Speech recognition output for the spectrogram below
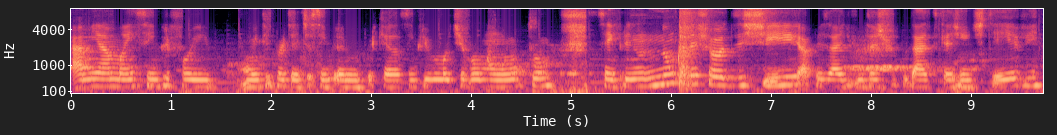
A minha mãe sempre foi muito importante assim para mim, porque ela sempre me motivou muito, sempre nunca deixou eu desistir, apesar de muitas dificuldades que a gente teve.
